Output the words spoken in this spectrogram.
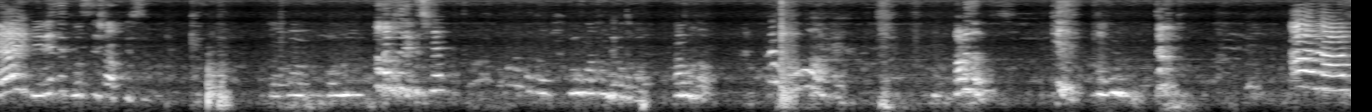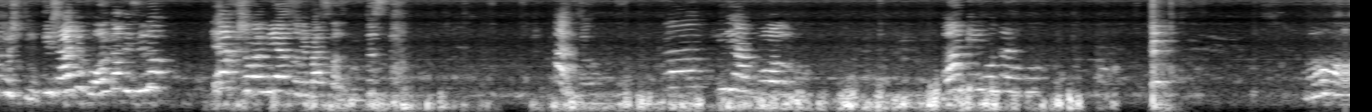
এই বিরেছে খুঁজছি সব কিছু আর আমার প্রশ্ন। কি সাথে ফোনটা দিছিল? এক সময় নিয়ে আসলে বাস বাস ঘুরতেছে আচ্ছা কি আর বলব আমি ফোনটা রাখব হ্যাঁ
